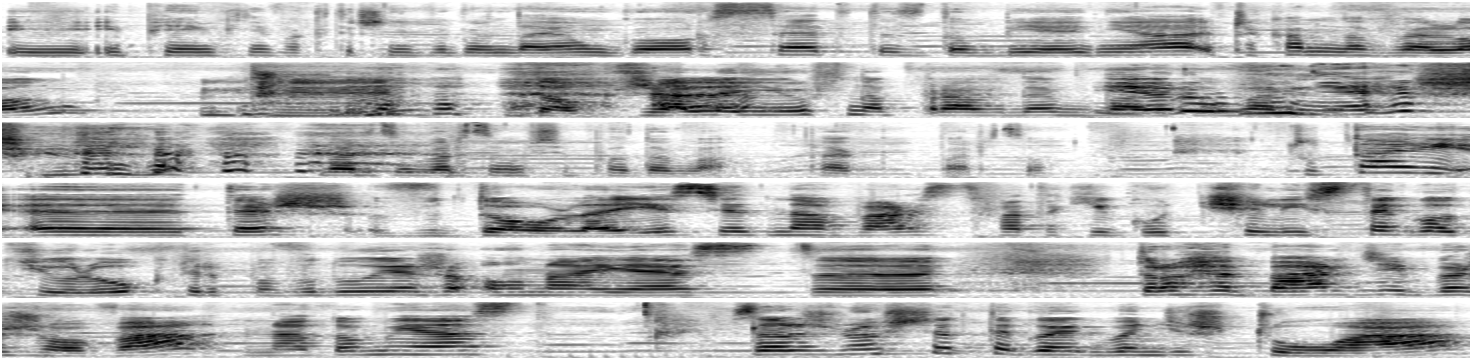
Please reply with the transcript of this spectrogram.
i, i pięknie faktycznie wyglądają. Gorset, te zdobienia. Czekam na welon, Dobrze. ale już naprawdę bardzo, bardzo, bardzo, bardzo mi się podoba. Tak, bardzo. Tutaj e, też w dole jest jedna warstwa takiego cielistego tiulu, który powoduje, że ona jest e, trochę bardziej beżowa, natomiast w zależności od tego, jak będziesz czuła,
